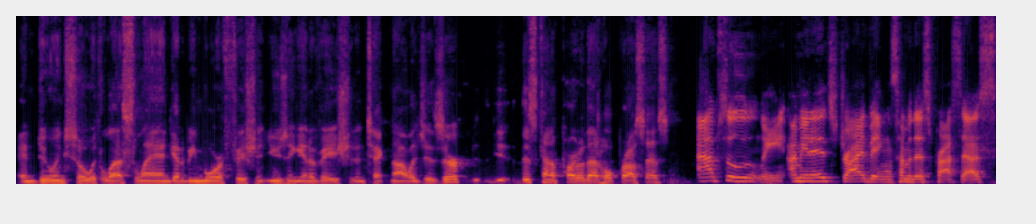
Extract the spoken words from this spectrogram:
and doing so with less land, got to be more efficient using innovation and technology. Is there this kind of part of that whole process? Absolutely. I mean, it's driving some of this process.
